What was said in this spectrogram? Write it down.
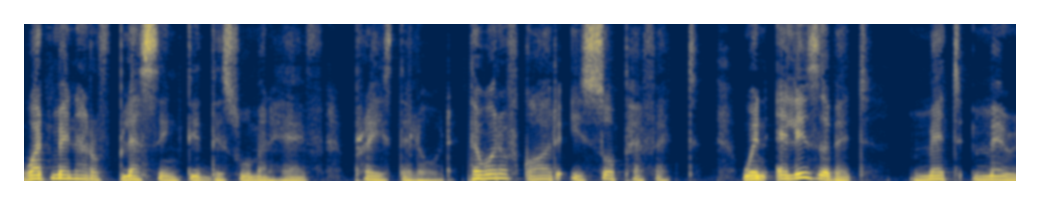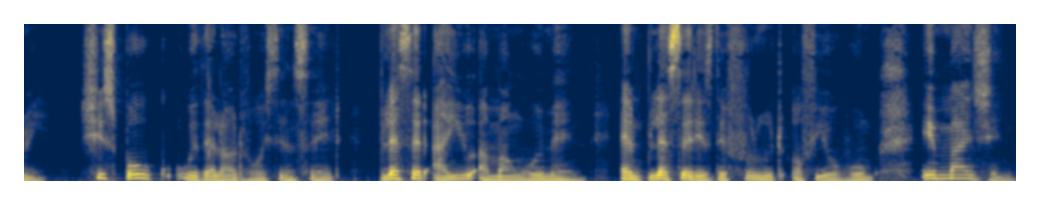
What manner of blessing did this woman have? Praise the Lord. The Word of God is so perfect. When Elizabeth met Mary, she spoke with a loud voice and said, Blessed are you among women, and blessed is the fruit of your womb. Imagine,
